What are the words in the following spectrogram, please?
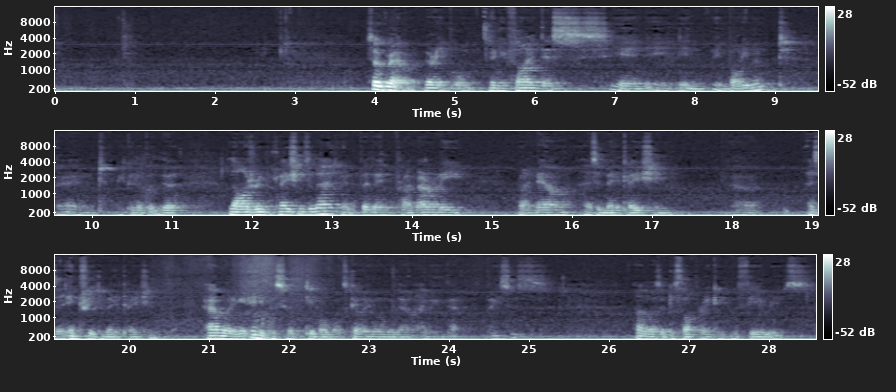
So ground, very important. And you find this in, in, in embodiment, and you can look at the larger implications of that, and, but then primarily right now as a meditation, uh, as an entry to meditation. How am I going to get any perspective on what's going on without having that basis? Otherwise, I'm just operating from theories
